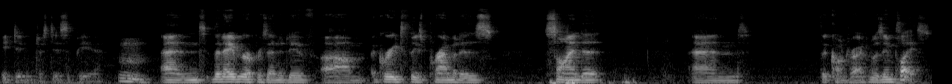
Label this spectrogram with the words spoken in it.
it didn't just disappear. Hmm. And the Navy representative um, agreed to these parameters, signed it, and the contract was in place.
